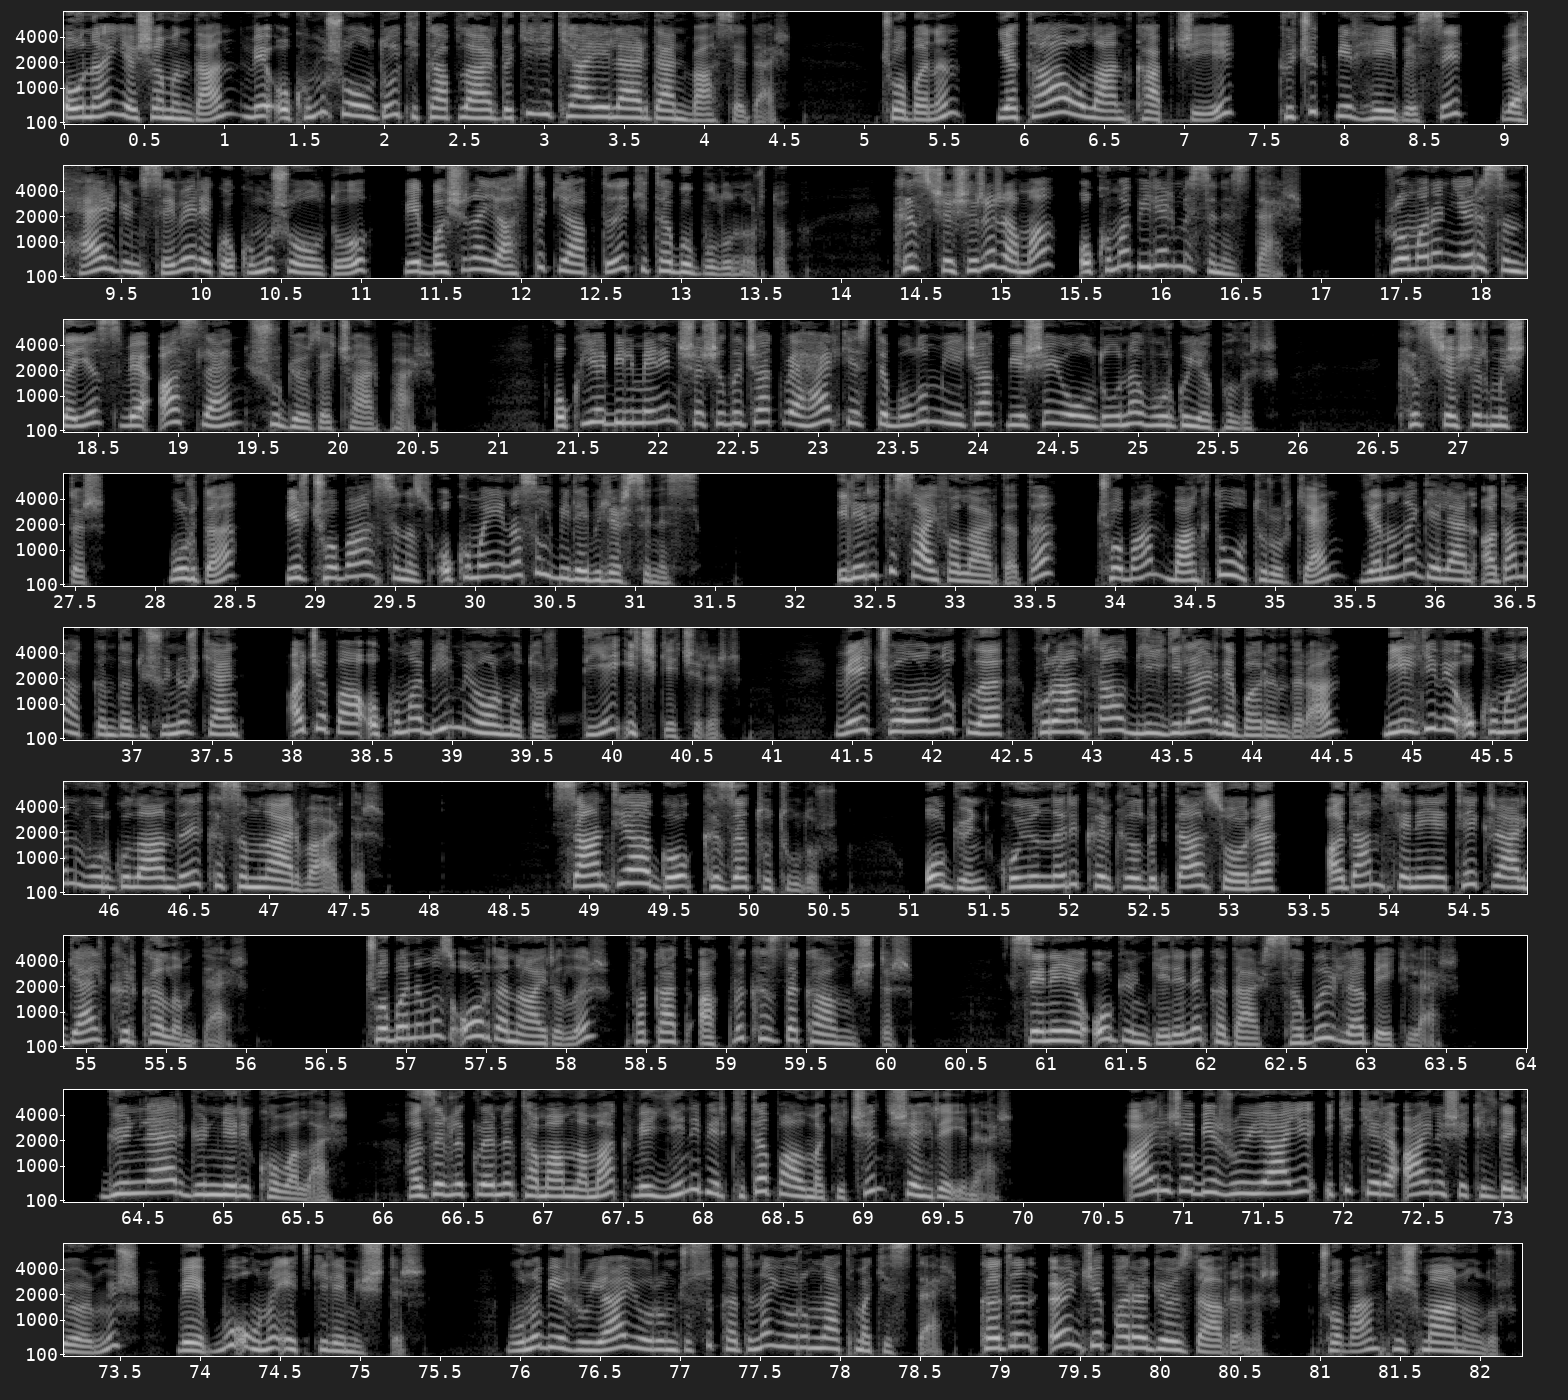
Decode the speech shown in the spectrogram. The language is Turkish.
Ona yaşamından ve okumuş olduğu kitaplardaki hikayelerden bahseder. Çobanın yatağı olan kapçıyı, küçük bir heybesi ve her gün severek okumuş olduğu ve başına yastık yaptığı kitabı bulunurdu. Kız şaşırır ama okuma bilir misiniz der. Romanın yarısındayız ve aslen şu göze çarpar. Okuyabilmenin şaşılacak ve herkeste bulunmayacak bir şey olduğuna vurgu yapılır. Kız şaşırmıştır. Burada bir çobansınız okumayı nasıl bilebilirsiniz? İleriki sayfalarda da çoban bankta otururken yanına gelen adam hakkında düşünürken acaba okuma bilmiyor mudur diye iç geçirir. Ve çoğunlukla kuramsal bilgiler de barındıran bilgi ve okumanın vurgulandığı kısımlar vardır. Santiago kıza tutulur. O gün koyunları kırkıldıktan sonra adam seneye tekrar gel kırkalım der. Çobanımız oradan ayrılır fakat aklı kızda kalmıştır. Seneye o gün gelene kadar sabırla bekler. Günler günleri kovalar. Hazırlıklarını tamamlamak ve yeni bir kitap almak için şehre iner. Ayrıca bir rüyayı iki kere aynı şekilde görmüş ve bu onu etkilemiştir. Bunu bir rüya yorumcusu kadına yorumlatmak ister. Kadın önce para göz davranır. Çoban pişman olur.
